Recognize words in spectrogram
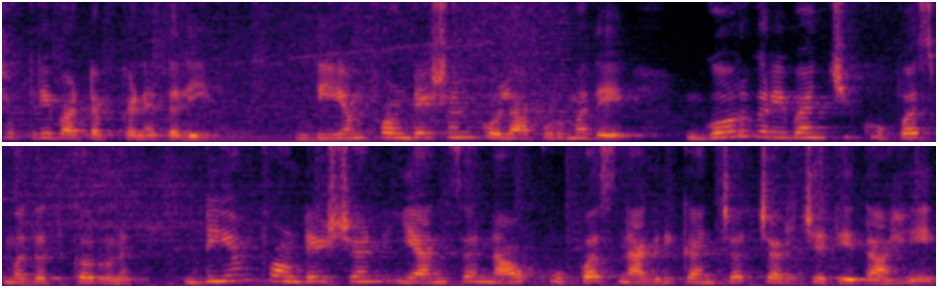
छत्री वाटप करण्यात आली. डीएम फाउंडेशन कोल्हापूरमध्ये गोरगरिबांची खूपच मदत करून डीएम फाउंडेशन यांचं नाव खूपच नागरिकांच्या चर्चेत येत आहे.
